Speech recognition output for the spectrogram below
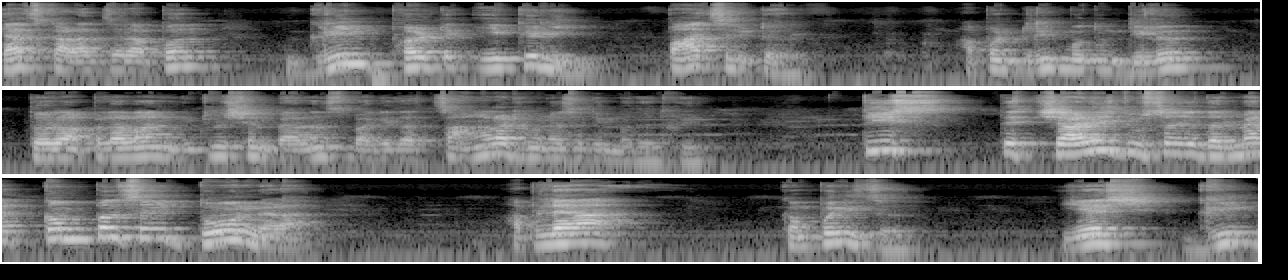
ह्याच काळात जर आपण ग्रीन फर्ट एकरी पाच लिटर आपण ड्रीपमधून दिलं तर आपल्याला न्यूट्रिशन बॅलन्स बागेचा चांगला ठेवण्यासाठी मदत होईल. तीस ते चाळीस दिवसाच्या दरम्यान कंपल्सरी दोन वेळा आपल्या कंपनीचं यश ग्रीन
